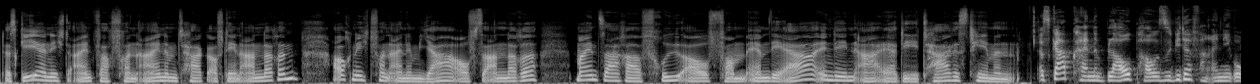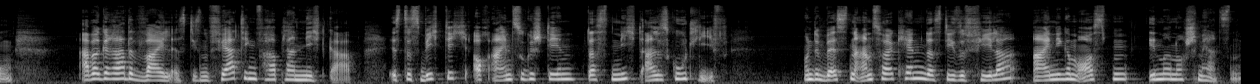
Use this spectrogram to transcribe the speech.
Das gehe nicht einfach von einem Tag auf den anderen, auch nicht von einem Jahr aufs andere, meint Sarah Frühauf vom MDR in den ARD Tagesthemen. Es gab keine Blaupause Wiedervereinigung. Aber gerade weil es diesen fertigen Fahrplan nicht gab, ist es wichtig, auch einzugestehen, dass nicht alles gut lief. Und im Westen anzuerkennen, dass diese Fehler einigem Osten immer noch schmerzen.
